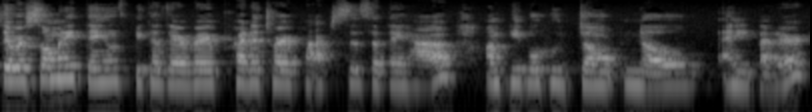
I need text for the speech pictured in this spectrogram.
there were so many things because they're very predatory practices that they have on people who don't know any better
